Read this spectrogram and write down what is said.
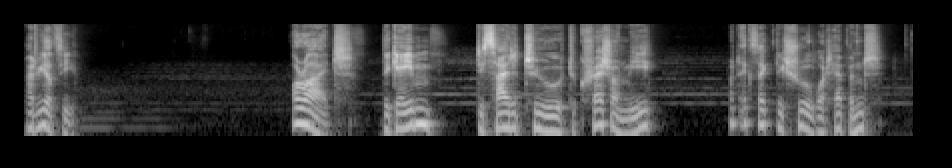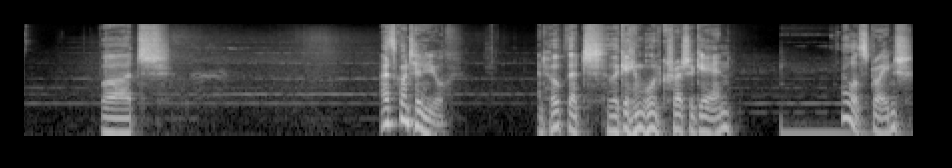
But we'll see. Alright the game decided to, to crash on me. Not exactly sure what happened, but let's continue and hope that the game won't crash again. Oh, strange.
